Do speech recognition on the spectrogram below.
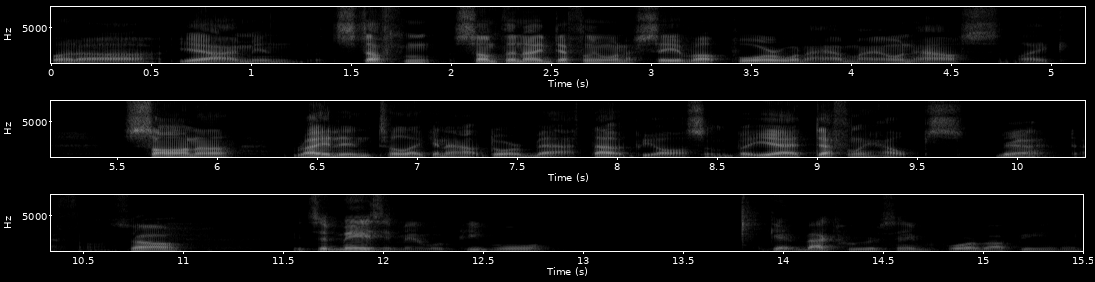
But uh, yeah, I mean, it's stuff something I definitely want to save up for when I have my own house, like sauna right into like an outdoor bath. That would be awesome. But yeah, it definitely helps. Yeah. Definitely. So it's amazing, man. What people getting back to what we were saying before about being like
